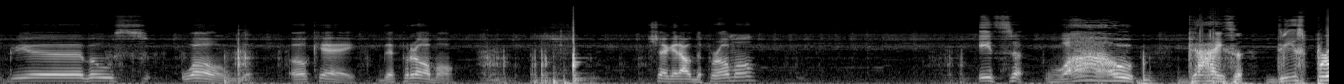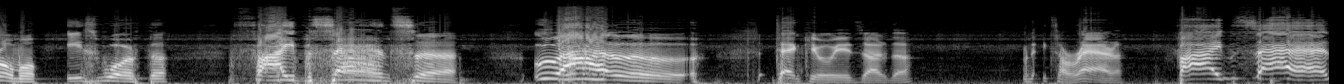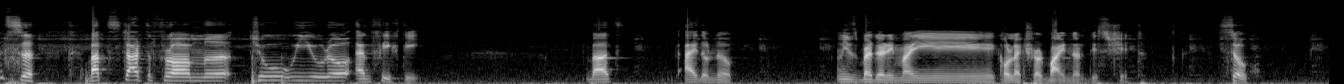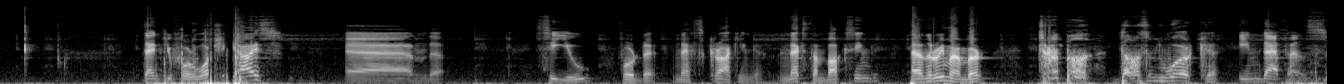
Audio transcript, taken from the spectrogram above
Grievous Wound. Okay, the promo. Check it out, the promo. It's wow, guys. This promo is worth five cents. Wow! Thank you, Wizard it's a rare. Five cents! But start from uh, 2 euro and 50. But, I don't know. It's better in my collection binder, this shit. So, thank you for watching, guys. And see you for the next cracking, next unboxing. And remember, trample doesn't work in defense.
